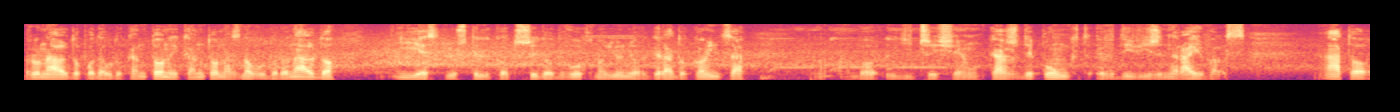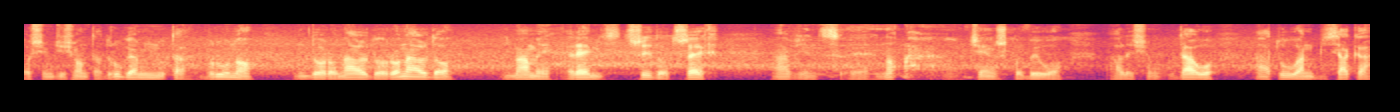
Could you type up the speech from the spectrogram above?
Ronaldo podał do Kantony, Kantona znowu do Ronaldo i jest już tylko 3 do 2. No junior gra do końca, no, bo liczy się każdy punkt w Division Rivals. A to 82 minuta. Bruno do Ronaldo, Ronaldo i mamy remis 3 do 3. A więc e, no ciężko było, ale się udało. A tu Wan Bisaka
